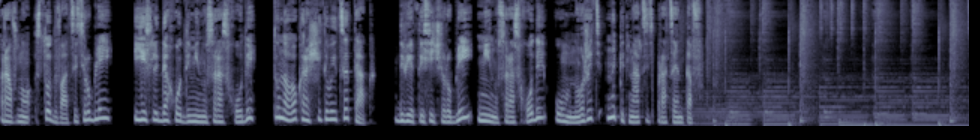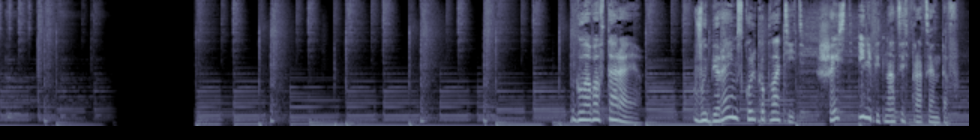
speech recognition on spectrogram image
равно 120 рублей. Если доходы минус расходы, то налог рассчитывается так. 2000 рублей минус расходы умножить на 15%. Глава вторая. Выбираем, сколько платить – 6 или 15%.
